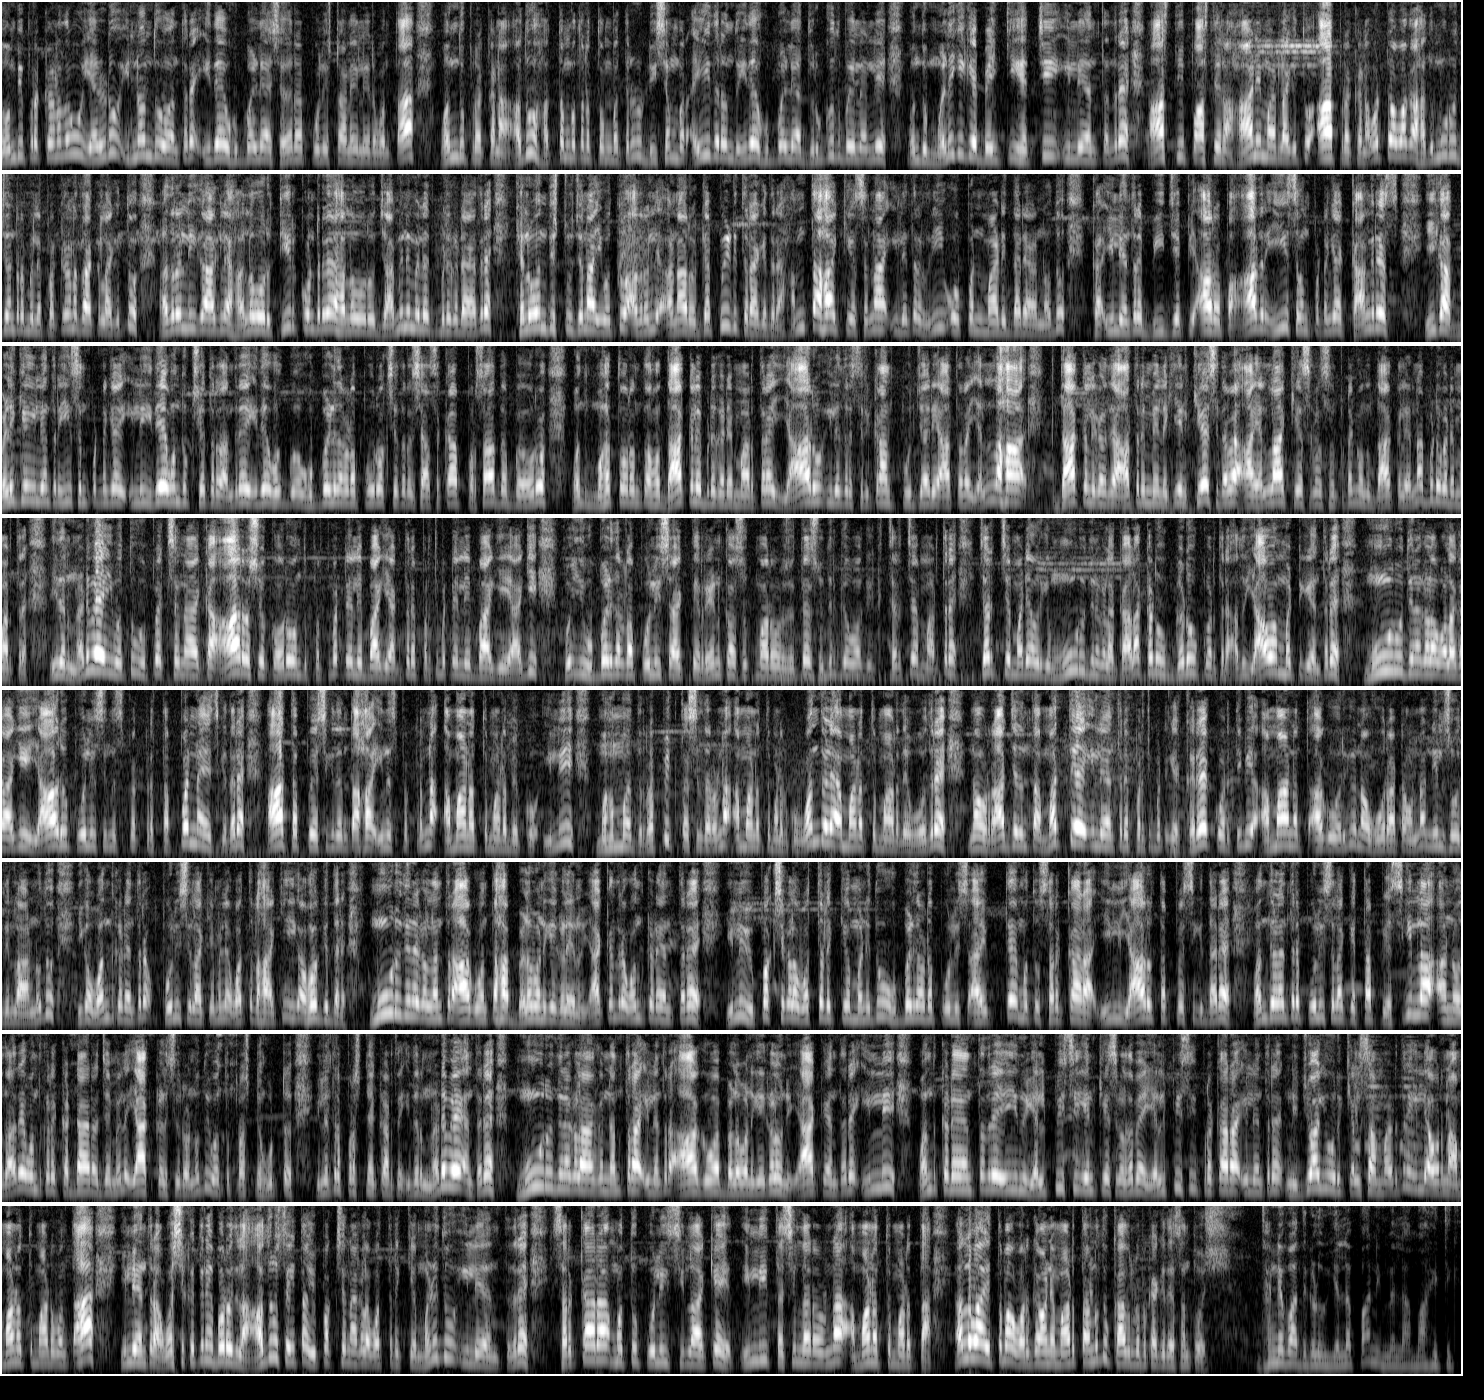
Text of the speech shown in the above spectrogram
ದೊಂಬಿ ಪ್ರಕರಣದವು ಎರಡು, ಇನ್ನೊಂದು ಅಂತಾರೆ ಇದೇ ಹುಬ್ಬಳ್ಳಿಯ ಶಹರ ಪೊಲೀಸ್ ಠಾಣೆಯಲ್ಲಿರುವಂತಹ ಒಂದು ಪ್ರಕರಣ. ಅದು ಹತ್ತೊಂಬತ್ತರ ತೊಂಬತ್ತೆರಡು ಡಿಸೆಂಬರ್ ಐದರಂದು ಇದೇ ಹುಬ್ಬಳ್ಳಿಯ ದುರ್ಗದ ಬೈಲಲ್ಲಿ ಒಂದು ಮಳಿಗೆಗೆ ಬೆಂಕಿ ಹಚ್ಚಿ ಇಲ್ಲಿ ಅಂತಂದರೆ ಆಸ್ತಿ ಪಾಸ್ತಿಯನ್ನು ಹಾನಿ ಮಾಡಲಾಗಿತ್ತು. ಆ ಪ್ರಕರಣ, ಒಟ್ಟು ಅವಾಗ ಹದಿಮೂರು ಜನರ ಮೇಲೆ ಪ್ರಕರಣ ದಾಖಲಾಗಿತ್ತು. ಅದರಲ್ಲಿ ಈಗಾಗಲೇ ಹಲವರು ತೀರ್ಕೊಂಡ್ರೆ, ಹಲವರು ಜಾಮೀನು ಮೇಲೆ ಬಿಡುಗಡೆ ಆದರೆ ಕೆಲವೊಂದಿಷ್ಟು ಜನ ಇವತ್ತು ಅದರಲ್ಲಿ ಅನಾರೋಗ್ಯ ಪೀಡಿತರಾಗಿದ್ದಾರೆ. ಅಂತಹ ಕೇಸನ್ನು ಇಲ್ಲಿ ಅಂದರೆ ರೀ ಓಪನ್ ಮಾಡಿದ್ದಾರೆ ಅನ್ನೋದು ಕ ಇಲ್ಲಿ ಅಂದರೆ ಬಿ ಜೆ ಪಿ ಆರೋಪ. ಆದರೆ ಈ ಸಂಬಂಧಪಟ್ಟಂಗೆ ಕಾಂಗ್ರೆಸ್ ಈಗ ಬೆಳಿಗ್ಗೆ ಇಲ್ಲಿ ಅಂದರೆ ಈ ಸಂಬಂಧಪಟ್ಟಂಗೆ ಇಲ್ಲಿ ಇದೇ ಒಂದು ಕ್ಷೇತ್ರದ ಅಂದರೆ ಇದೇ ಹುಬ್ಬ- ಹುಬ್ಬಳ್ಳಿ ಧಾರವಾಡ ಪೂರ್ವ ಕ್ಷೇತ್ರದ ಶಾಸಕ ಪ್ರಸಾದ್ ಅವರು ಒಂದು ಮಹತ್ವದಂತಹ ದಾಖಲೆ ಬಿಡುಗಡೆ ಮಾಡ್ತಾರೆ. ಯಾರು ಇಲ್ಲಿ ಅಂದರೆ ಶ್ರೀಕಾಂತ್ ಪೂಜಾರಿ ಆ ಥರ ಎಲ್ಲ ದಾಖಲೆಗಳಿದೆ ಆತನ ಮೇಲೆ ಏನು ಕೇಸ್ ಇದಾವೆ, ಆ ಎಲ್ಲ ಕೇಸ್ಗಳ ಸಂಬಂಧಪಟ್ಟಂಗೆ ಒಂದು ದಾಖಲೆಯನ್ನು ಬಿಡುಗಡೆ ಮಾಡ್ತಾರೆ. ಇದರ ನಡುವೆ ಇವತ್ತು ವಿಪಕ್ಷ ನಾಯಕ ಆರ್ ಅಶೋಕ್ ಅವರು ಒಂದು ಪ್ರತಿಭಟನೆಯಲ್ಲಿ ಭಾಗಿಯಾಗ್ತಾರೆ. ಪ್ರತಿಭಟನೆಯಲ್ಲಿ ಭಾಗಿಯಾಗಿ ಈ ಹುಬ್ಬಳ್ಳಿ ಧಾರವಾಡ ಪೊಲೀಸ್ ಆಯುಕ್ತೆ ರೇಣುಕಾ ಸುಕುಮಾರ್ ಅವರ ಜೊತೆ ಸುದೀರ್ಘವಾಗಿ ಚರ್ಚೆ ಮಾಡ್ತಾರೆ. ಚರ್ಚೆ ಮಾಡಿ ಅವರಿಗೆ ಮೂರು ದಿನಗಳ ಕಾಲ ಕಡು ಗಡುವು ಕೊಡ್ತಾರೆ. ಅದು ಯಾವ ಮಟ್ಟಿಗೆ ಅಂತಾರೆ ಮೂರು ದಿನಗಳ ಒಳಗಾಗಿ ಯಾರು ಪೊಲೀಸ್ ಇನ್ಸ್ಪೆಕ್ಟರ್ ತಪ್ಪನ್ನು ಎಸಗಿದ್ದಾರೆ ಆ ತಪ್ಪು ಎಸಗಿದಂತಹ ಇನ್ಸ್ಪೆಕ್ಟರ್ನ ಅಮಾನತು ಮಾಡಬೇಕು. ಇಲ್ಲಿ ಮೊಹಮ್ಮದ್ ರಫೀಕ್ ತಹಸೀಲ್ದಾರನ್ನು ಅಮಾನತು ಮಾಡಬೇಕು. ಒಂದು ವೇಳೆ ಅಮಾನತು ಮಾಡದೆ ಹೋದರೆ ನಾವು ರಾಜ್ಯದಂತ ಮತ್ತೆ ಇಲ್ಲಿ ಅಂತಾರೆ ಪ್ರತಿಭಟನೆಗೆ ಕರೆ ಕೊಡ್ತೀವಿ. ಅಮಾನತ್ ಆಗುವವರೆಗೂ ನಾವು ಹೋರಾಟವನ್ನು ನಿಲ್ಲಿಸುವುದಿಲ್ಲ ಅನ್ನೋದು ಈಗ ಒಂದು ಕಡೆ ಅಂತಾರೆ ಪೊಲೀಸ್ ಇಲಾಖೆ ಮೇಲೆ ಒತ್ತಡ ಹಾಕಿ ಈಗ ಹೋಗಿದ್ದಾರೆ. ಮೂರು ದಿನಗಳ ನಂತರ ಆಗುವಂತಹ ಬೆಳವಣಿಗೆಗಳೇನು? ಯಾಕಂದರೆ ಒಂದು ಕಡೆ ಅಂತಾರೆ, ಇಲ್ಲಿ ವಿಪಕ್ಷಗಳ ಒತ್ತಡಕ್ಕೆ ಮಣಿದು ಹುಬ್ಬಳ್ಳಿ ಪೊಲೀಸ್ ಆಯುಕ್ತೆ ಮತ್ತು ಸರ್ಕಾರ ಇಲ್ಲಿ ಯಾರು ತಪ್ಪೆಸಗಿದ್ದಾರೆ ಒಂದೇಳಂತರ ಅಂತಾರೆ ಪೊಲೀಸ್ ಇಲಾಖೆ ತಪ್ಪು ಎಸಗಿಲ್ಲ ಅನ್ನೋದಾದರೆ ಒಂದು ಕಡೆ ಕಡ್ಡಾಯ ರಜೆ ಮೇಲೆ ಯಾಕೆ ಕಳಿಸಿರು ಅನ್ನೋದು ಇವತ್ತು ಪ್ರಶ್ನೆ ಹುಟ್ಟು. ಇಲ್ಲಂದ್ರೆ ಪ್ರಶ್ನೆ ಕಾಡ್ತದೆ ಇದರ ನಡುವೆ ಅಂತಾರೆ, ಮೂರು ದಿನಗಳ ನಂತರ ಇಲ್ಲಂದ್ರೆ ಆಗುವ ಬೆಳವಣಿಗೆಗಳು ಯಾಕೆ ಅಂತಾರೆ, ಇಲ್ಲಿ ಒಂದು ಕಡೆ ಅಂತಂದರೆ ಇನ್ನು ಎಲ್ ಪಿ ಸಿ ಏನು ಕೇಸ್ಗಳಿದಾವೆ ಎಲ್ ಪಿ ಸಿ ಪ್ರಕಾರ ಇಲ್ಲಿ ಅಂತಾರೆ ನಿಜವಾಗಿ ಇವರು ಕೆಲಸ ಮಾಡಿದ್ರೆ ಇಲ್ಲಿ ಅವ್ರನ್ನ ಅಮಾನತು ಮಾಡುವಂತಹ ಇಲ್ಲಿ ಅಂತ ಅವಶ್ಯಕತೆನೇ ಬರೋದಿಲ್ಲ. ಆದರೂ ಸಹಿತ ವಿಪಕ್ಷ ನಾಯಕರ ಒತ್ತಡಕ್ಕೆ ಮಣಿದು ಇಲ್ಲಿ ಅಂತಂದರೆ ಸರ್ಕಾರ ಮತ್ತು ಪೊಲೀಸ್ ಇಲಾಖೆ ಇಲ್ಲಿ ತಹಸೀಲ್ದಾರ್ ಅವ್ರನ್ನ ಅಮಾನತು ಮಾಡುತ್ತಾ? ಅಲ್ವಾ ಅಥವಾ ವರ್ಗಾವಣೆ ಮಾಡುತ್ತಾ ಅನ್ನೋದು ಕಾದು ನೋಡಬೇಕಾಗಿದೆ ಸಂತೋಷ್. ಧನ್ಯವಾದಗಳು ಎಲ್ಲಪ್ಪ ನಿಮ್ಮೆಲ್ಲ ಮಾಹಿತಿಗೆ.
